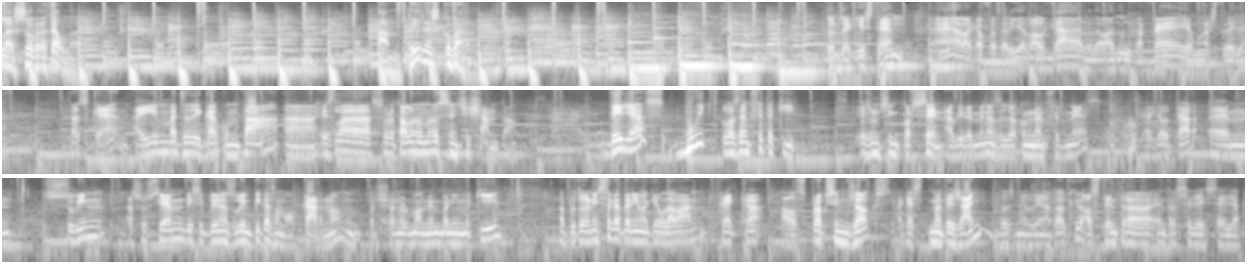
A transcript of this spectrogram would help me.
La sobretaula. Amb Pere Escobar. Doncs aquí estem, eh? a la cafeteria del Car, davant d'un cafè i amb una estrella. Saps què? Ahir em vaig dedicar a comptar. Eh, és la sobretaula número 160. D'elles, 8 les hem fet aquí. És un 5%. Evidentment és el lloc on n'hem fet més, aquí al CAR. Eh, sovint associem disciplines olímpiques amb el CAR, no? Per això normalment venim aquí. La protagonista que tenim aquí al davant, crec que els pròxims jocs, aquest mateix any, 2020 a Tòquio, els té entre, entre cella i cella.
